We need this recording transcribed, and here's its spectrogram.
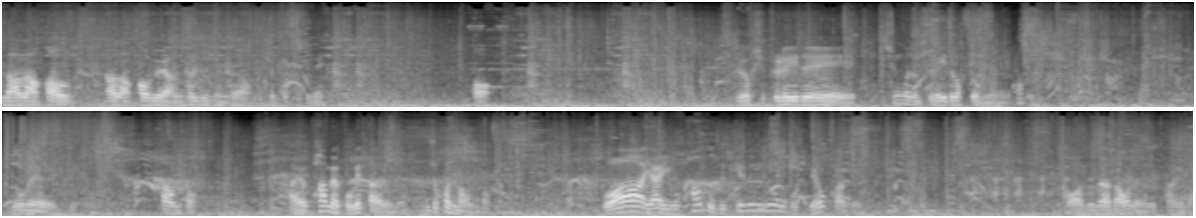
나는 아까, 난 아까 왜 안 살려준 거야? 개빡치네. 어? 역시 블레이드의 친구는 블레이드밖에 없는 건가? 놈의 카운터. 아, 이거 파면 보겠다, 그러면. 무조건 나온다. 와, 야, 이거 카운터 늦게 들어오는 거 개혁하네. 와, 누나 나오네, 이거 다행이다.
